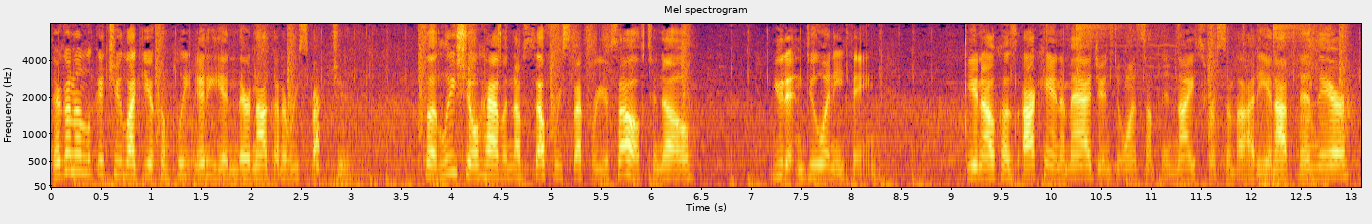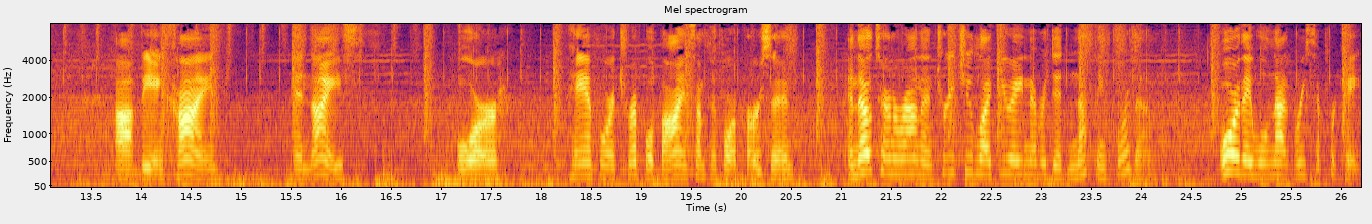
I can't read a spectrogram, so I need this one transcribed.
They're going to look at you like you're a complete idiot and they're not going to respect you. So at least you'll have enough self respect for yourself to know you didn't do anything. You know, because I can't imagine doing something nice for somebody, and I've been there, uh, being kind and nice, or paying for a trip or buying something for a person, and they'll turn around and treat you like you ain't never did nothing for them, or they will not reciprocate,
